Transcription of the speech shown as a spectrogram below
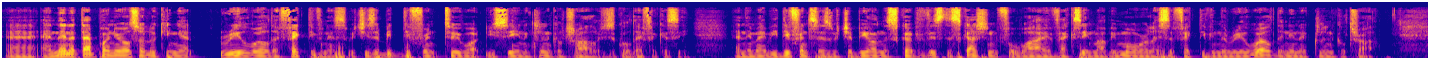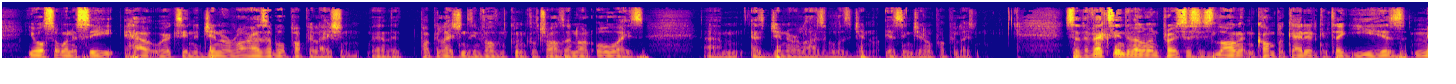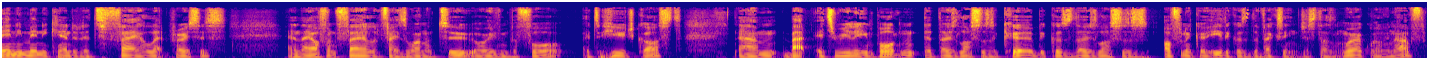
Uh, and then at that point, you're also looking at real world effectiveness, which is a bit different to what you see in a clinical trial, which is called efficacy. And there may be differences which are beyond the scope of this discussion for why a vaccine might be more or less effective in the real world than in a clinical trial. You also want to see how it works in a generalizable population. Uh, the populations involved in clinical trials are not always um, as generalizable as, general, as in general population. So the vaccine development process is long and complicated. It can take years. Many, many candidates fail that process, and they often fail at phase one or two, or even before. It's a huge cost. Um, but it's really important that those losses occur because those losses often occur either because the vaccine just doesn't work well enough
